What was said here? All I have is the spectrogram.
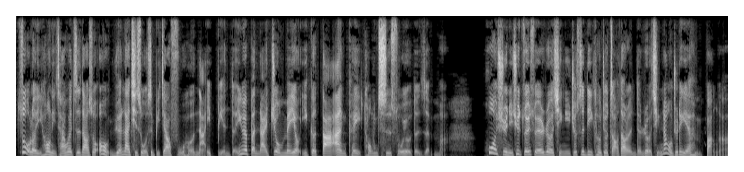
做了以后你才会知道说，哦，原来其实我是比较符合哪一边的，因为本来就没有一个答案可以通吃所有的人嘛。或许你去追随热情，你就是立刻就找到了你的热情，那我觉得也很棒啊。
